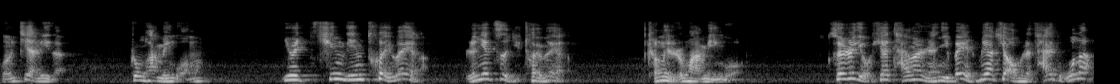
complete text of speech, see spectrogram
我们建立的中华民国吗？因为清廷退位了，人家自己退位了，成立中华民国。所以说有些台湾人，你为什么要叫回来台独呢？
